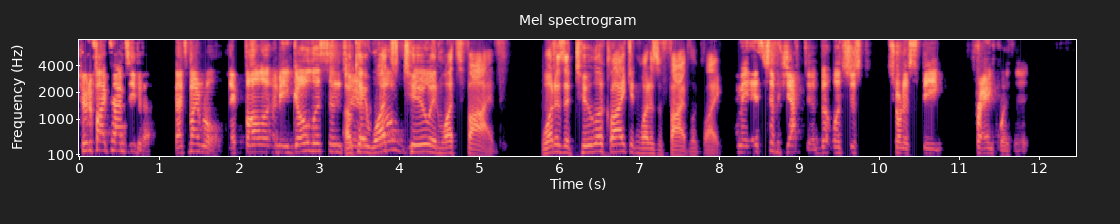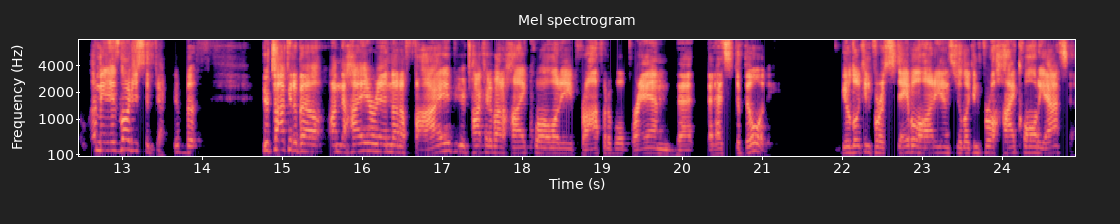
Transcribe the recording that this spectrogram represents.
Two to five times EBITDA. That's my rule. I follow. I mean, go listen. to Okay, what's two and what's five? What does a two look like, and what does a five look like? I mean, it's subjective, but let's just sort of speak frank with it. I mean, it's largely subjective, but you're talking about on the higher end on a five, you're talking about a high quality, profitable brand that that has stability. You're looking for a stable audience. You're looking for a high quality asset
